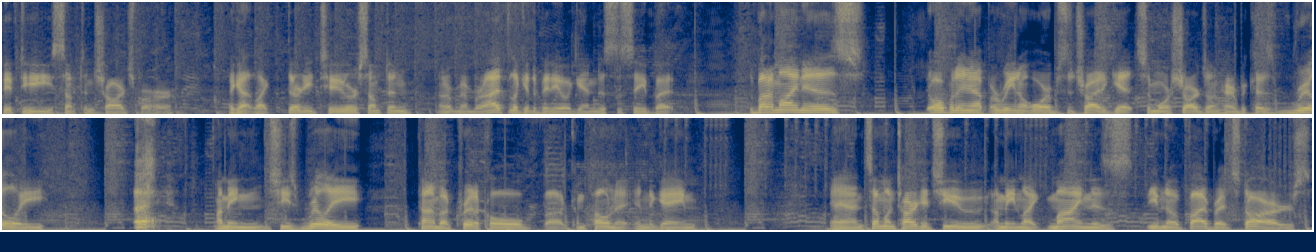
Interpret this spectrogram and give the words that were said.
50 something charge for her. I got like 32 or something. I don't remember. I have to look at the video again just to see. But the bottom line is opening up arena orbs to try to get some more shards on her because really, I mean, she's really kind of a critical uh, component in the game. And someone targets you, I mean, like mine is, even though five red stars,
